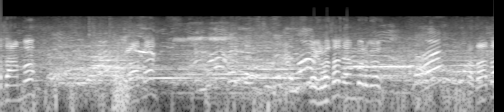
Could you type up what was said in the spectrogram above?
a Tambo. Pasa. Regresate Hamburgo. Patata.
